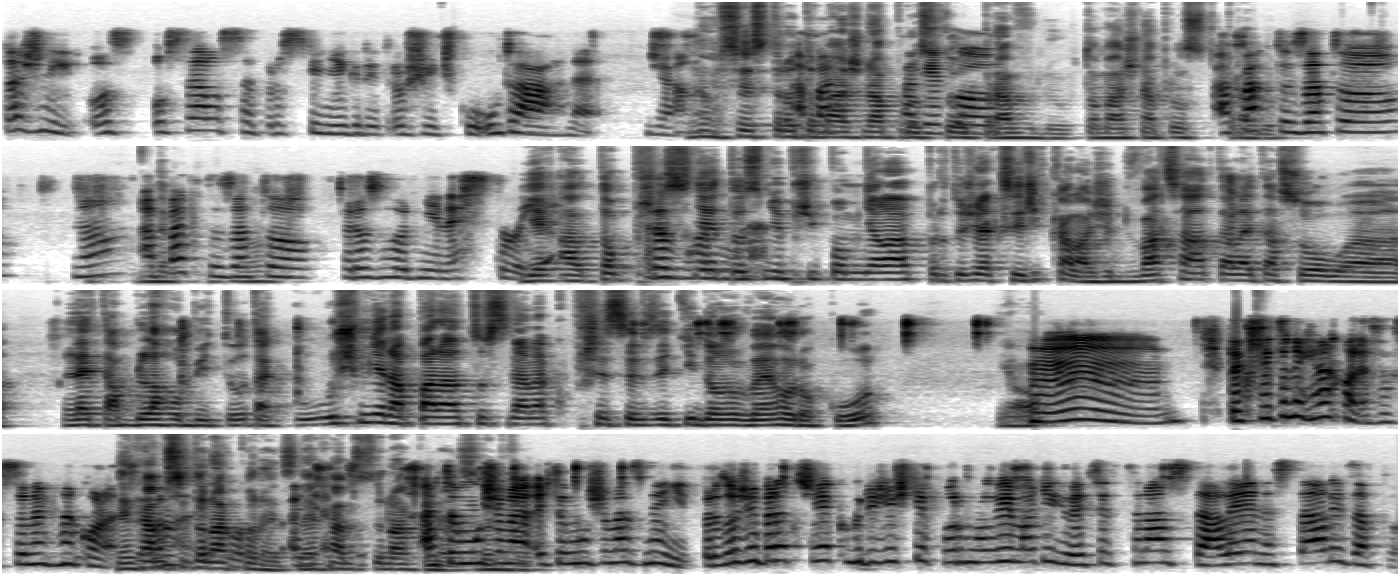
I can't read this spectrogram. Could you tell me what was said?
tažný os, osel se prostě někdy trošičku utáhne. Že? No sestro, to pak, máš naprosto jako, pravdu. To máš naprosto a pravdu. pak to za to No a ne, pak to za no. to rozhodně nestojí. Je, a to přesně rozhodně. to jsi mě připomněla, protože jak jsi říkala, že 20. leta jsou uh, leta blahobytu, tak už mě napadá, co si dám jako předsevzetí do nového roku. Jo? Hmm, tak si to nech nakonec, tak si to nech nakonec. Nechám jo? si to nakonec, jako, nechám si to nakonec. A to můžeme, to můžeme změnit, protože bratře, jako když ještě furt mluvím o těch věcech, co nám stály a nestály za to,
